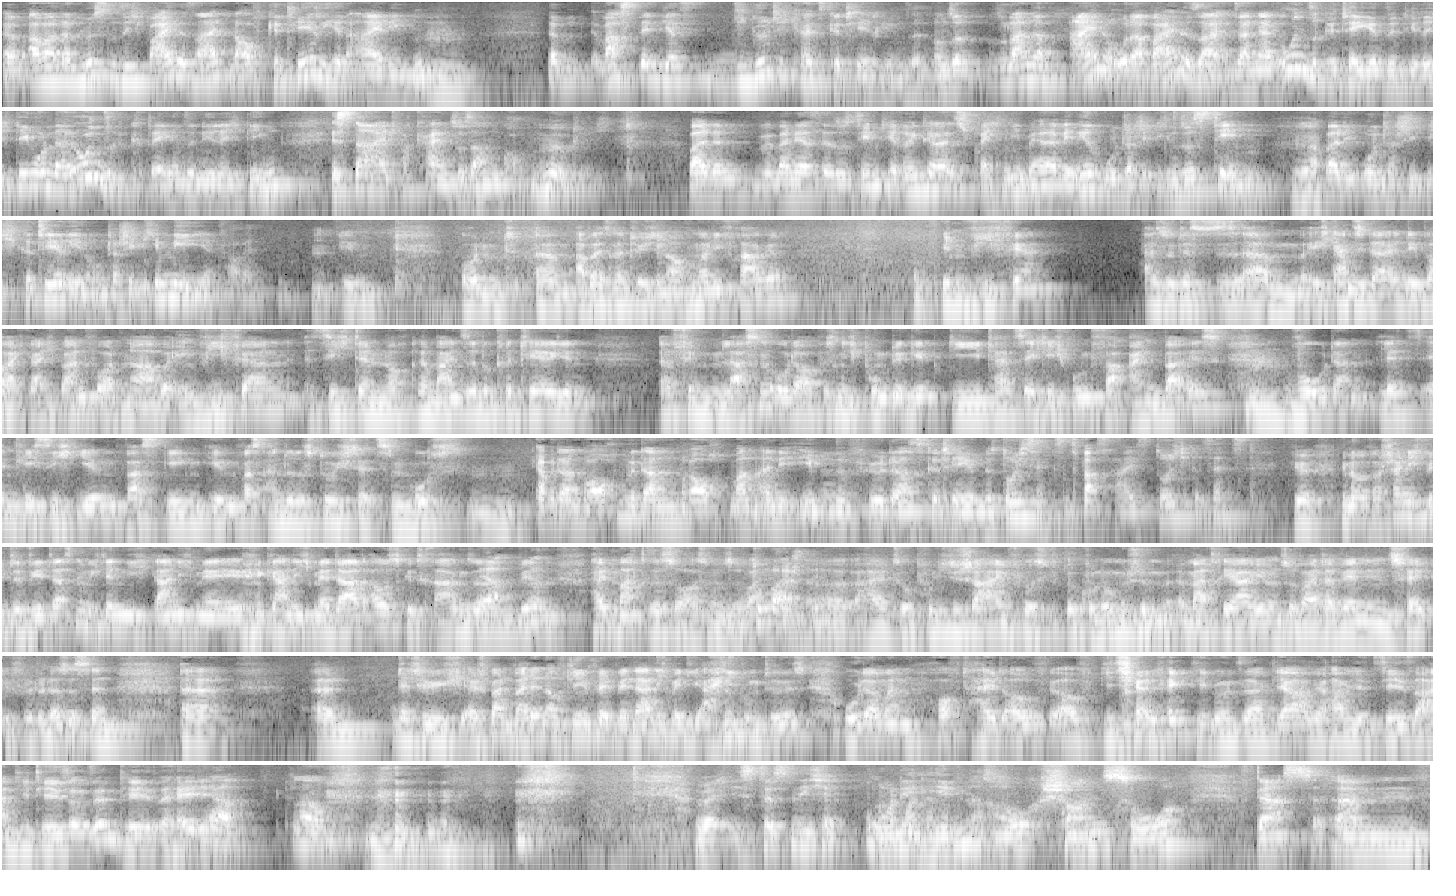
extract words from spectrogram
Ähm, aber dann müssen sich beide Seiten auf Kriterien einigen, ähm, was denn jetzt die Gültigkeitskriterien sind. Und so, solange eine oder beide Seiten sagen, nein, unsere Kriterien sind die richtigen und nein, unsere Kriterien sind die richtigen, ist da einfach kein Zusammenkommen möglich. Weil dann, wenn jetzt der Systemtheoretiker ist, sprechen die mehr oder weniger in unterschiedlichen Systemen, Ja. weil die unterschiedliche Kriterien, unterschiedliche Medien verwenden. Eben. Und, ähm, aber ist natürlich dann auch immer die Frage, inwiefern, also das ist, ähm, ich kann sie da in dem Bereich gar nicht beantworten, ne, aber inwiefern sich denn noch gemeinsame Kriterien äh, finden lassen oder ob es nicht Punkte gibt, die tatsächlich unvereinbar ist, wo dann letztendlich sich irgendwas gegen irgendwas anderes durchsetzen muss. Aber dann brauchen wir, dann braucht man eine Ebene für das Kriterium des Durchsetzens. Was heißt durchgesetzt? Ja, genau, wahrscheinlich wird, wird das nämlich dann nicht gar nicht mehr, gar nicht mehr dort ausgetragen, sondern Ja. werden halt Machtressourcen und so weiter. Zum Beispiel. Ne? Halt so politischer Einfluss, ökonomische Materialien und so weiter werden ins Feld geführt. Und das ist dann äh, äh, natürlich spannend, weil dann auf dem Feld, wenn da nicht mehr die Einigung drin ist, oder man hofft halt auf, auf die Dialektik und sagt, ja, wir haben jetzt These, Antithese und Synthese, hey. Ja, genau. Aber ist das nicht ohnehin auch schon so, dass ähm,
